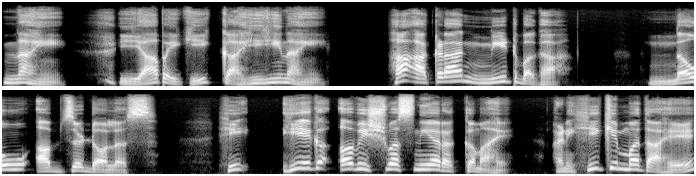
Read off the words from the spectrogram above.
नाही यापैकी काहीही नाही. हा आकडा नीट बघा. नऊ अब्ज डॉलर्स. ही ही एक अविश्वसनीय रक्कम आहे आणि ही किंमत आहे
